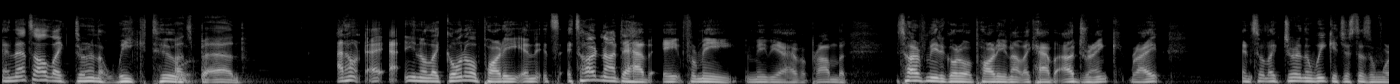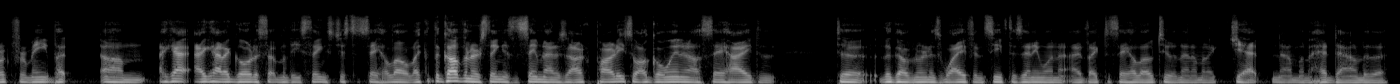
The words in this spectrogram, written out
and that's all like during the week too. That's bad. I don't, I, you know, like going to a party, and it's it's hard not to have a for me. Maybe I have a problem, but it's hard for me to go to a party and not like have a drink, right? And so like during the week, it just doesn't work for me. But um, I got I got to go to some of these things just to say hello. Like the governor's thing is the same night as our party, so I'll go in and I'll say hi to to the governor and his wife and see if there's anyone I'd like to say hello to, and then I'm gonna jet and I'm gonna head down to the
